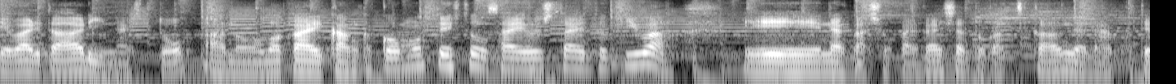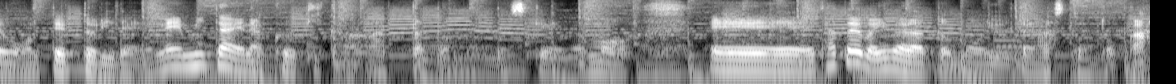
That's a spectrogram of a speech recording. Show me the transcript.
え割と early な人あの若い感覚を持ってる人を採用したい時は、えー、なんか紹介会社とか使うんじゃなくて Wantedly だよねみたいな空気感あったと思うんですけれども、えー、例えば今だともう YOUTRUST とか、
